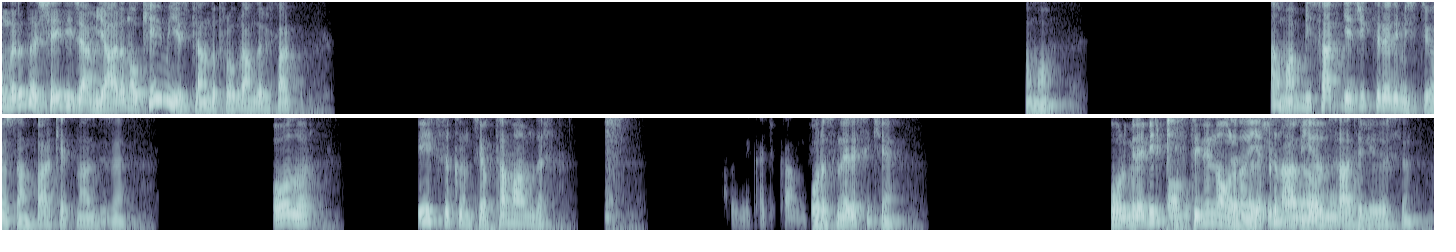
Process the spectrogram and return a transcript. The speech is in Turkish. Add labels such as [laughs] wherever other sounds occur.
Onları da şey diyeceğim yarın okey miyiz? Planda programda bir fark Tamam. Tamam bir saat geciktirelim istiyorsan fark etmez bize. Olur. Hiç sıkıntı yok tamamdır. Abi birkaç kalmış. Orası neresi ki? Formula 1 pistinin orada. Yakın abi yarım saate gelirsin.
